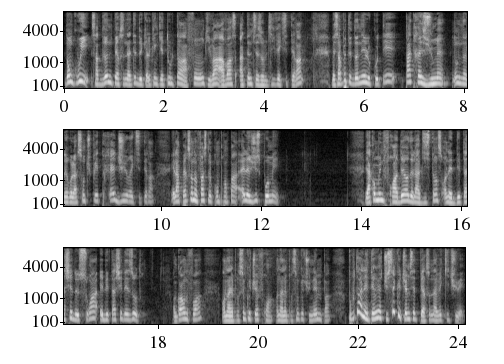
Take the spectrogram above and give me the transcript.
Donc oui, ça te donne une personnalité de quelqu'un qui est tout le temps à fond, qui va avoir atteindre ses objectifs, etc. Mais ça peut te donner le côté pas très humain. Donc dans les relations, tu peux être très dur, etc. Et la personne en face ne comprend pas. Elle est juste paumée. Il y a comme une froideur de la distance. On est détaché de soi et détaché des autres. Encore une fois, on a l'impression que tu es froid. On a l'impression que tu n'aimes pas. Pourtant, à l'intérieur, tu sais que tu aimes cette personne avec qui tu es.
